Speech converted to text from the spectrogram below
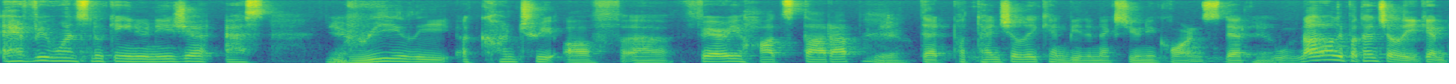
everyone's looking in Indonesia as really a country of uh, very hot startup Yeah. that potentially can be the next unicorns. That Yeah. not only potentially can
